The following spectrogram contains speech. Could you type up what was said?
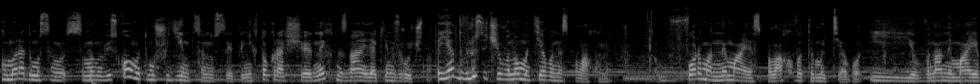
Ми радимо сам- самими військовими, тому що їм це носити. Ніхто краще них не знає, як їм зручно. Я дивлюся, чи воно миттєво не спалахує. Форма не має спалахувати миттєво, і вона не має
